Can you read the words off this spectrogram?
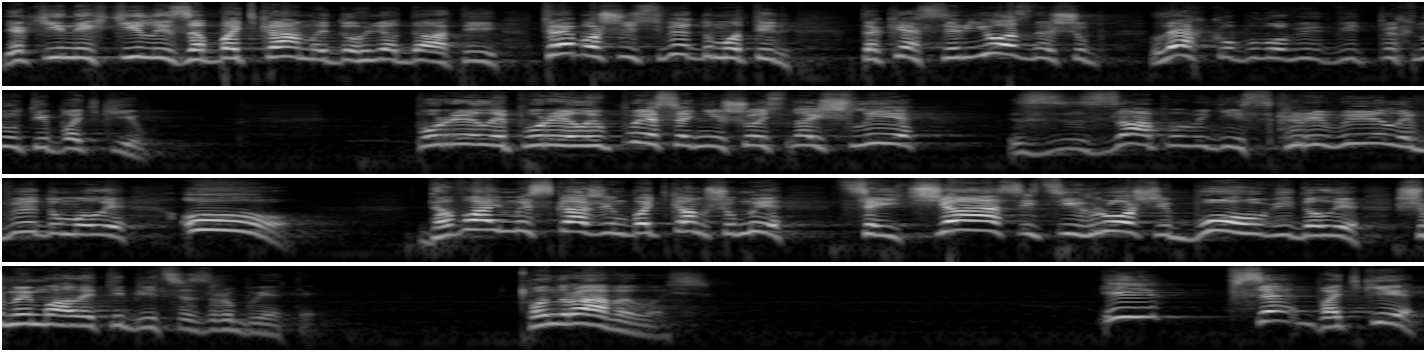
які не хотіли за батьками доглядати. І треба щось видумати таке серйозне, щоб легко було відпихнути батьків. Порили, порили в писані, щось знайшли, заповіді скривили, видумали. О, давай ми скажемо батькам, що ми цей час і ці гроші Богу віддали, що ми мали тобі це зробити. Понравилось. І все, батьки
